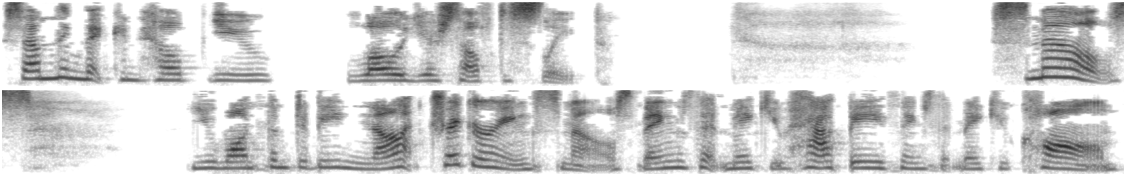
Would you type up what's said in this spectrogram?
Something that can help you lull yourself to sleep. Smells. You want them to be not triggering smells things that make you happy things that make you calm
